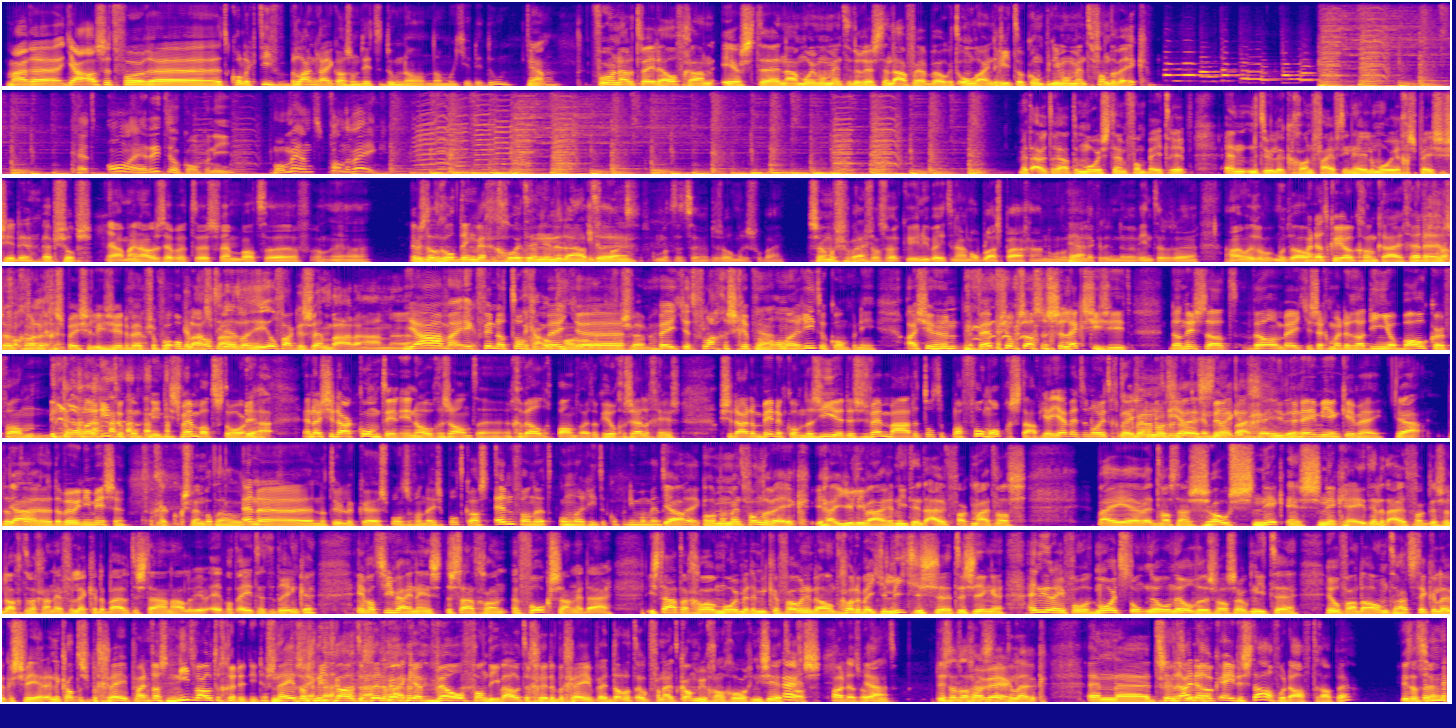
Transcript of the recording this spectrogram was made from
Maar ja, als het voor het collectief belangrijk was om dit te doen, dan, dan moet je dit doen. Ja. Voor we naar de tweede helft gaan, eerst eh naar een mooi moment in de rust. En daarvoor hebben we ook het online retail company moment van de week. Het Online Retail Company moment van de week. Met uiteraard de mooie stem van B-Trip. En natuurlijk gewoon 15 hele mooie gespecialiseerde webshops. Ja, mijn ouders hebben het eh, zwembad eh, van, eh, Hebben ze dat rotding weggegooid en inderdaad eh ingepakt. omdat het, de zomer is voorbij. Zomers voorbij. Dus dan kun je nu beter naar een opblaaspaar gaan. Want dan kun je Ja. lekker in de winter... eh nou, moet wel... Maar dat kun je ook gewoon krijgen. Hè? Er is ook gewoon een gespecialiseerde webshop voor Ik heb wel dat we heel vaak de zwembaden aan... eh, Ja, aan maar ik vind dat toch een beetje, een beetje het vlaggenschip van Ja. de online retail company. Als je hun webshops als een selectie ziet, dan is dat wel een beetje zeg maar de Radinho Balker van de online retail company, die zwembadstore. Ja. En als je daar komt in, in Hoge Zand, een geweldig pand waar het ook heel gezellig is. Als je daar dan binnenkomt, dan zie je de zwembaden tot het plafond opgestapeld. Ja, jij bent er nooit geweest. ik ben er nooit geweest. geen beeld Nee, ik heb geen idee. We nemen je een keer mee. Ja, Dat, ja eh, dat wil je niet missen. dan ga ik ook zwembad houden. En eh, natuurlijk eh, sponsor van deze podcast en van het Online Retail Company Moment ja, van de Week. op het moment van de week. Ja, jullie waren niet in het uitvak, maar het was... Wij, eh, het was daar zo snik en snik heet in het uitvak. Dus we dachten, we gaan even lekker erbuiten staan. Halen weer e- wat eten en te drinken. En wat zien wij ineens? Er staat gewoon een volkszanger daar. Die staat daar gewoon mooi met een microfoon in de hand. Gewoon een beetje liedjes eh, te zingen. En iedereen vond het mooi. Het stond 0-0. Dus was ook niet eh, heel veel aan de hand. Hartstikke leuke sfeer. En ik had dus begrepen... Maar het was niet Wouter Gudde die Nee, het was niet Wouter Gudde. Maar ik heb wel van die Wouter Gudde begrepen... dat het ook vanuit Cambuur gewoon georganiseerd Echt? was. Oh, dat is wel Ja. goed. Dus dat was Mooi hartstikke werk. leuk. En, eh, Ze toen- draaiden toen- er ook Ede Staal voor de aftrap, hè? Is dat zo? Ja.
